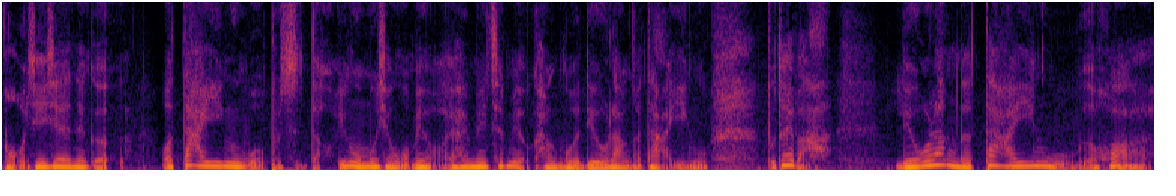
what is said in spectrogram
哦，我接下来那个，我大鹦鹉我不知道，因为我目前我没有还没真没有看过流浪的大鹦鹉，不对吧？流浪的大鹦鹉的话，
